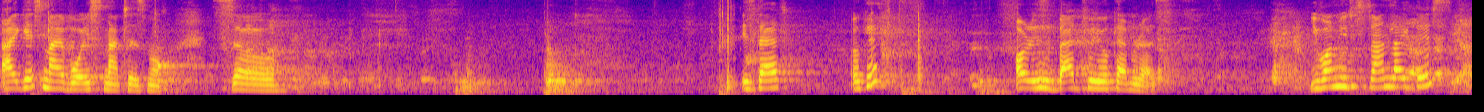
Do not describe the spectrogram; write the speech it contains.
I guess my voice matters more. So, is that okay? Or is it bad for your cameras? You want me to stand like this? Yeah.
